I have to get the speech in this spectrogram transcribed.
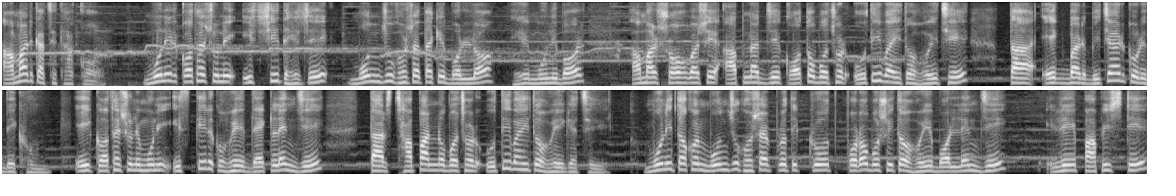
আমার কাছে থাকো। মুনির কথা শুনে ঈর্ষিত হেসে মঞ্জু ঘোষা তাকে বলল, হে মুনিবর আমার সহবাসে আপনার যে কত বছর অতিবাহিত হয়েছে, তা একবার বিচার করে দেখুন। এই কথা শুনে মুনি স্থির হয়ে দেখলেন যে, তার ছাপান্ন বছর অতিবাহিত হয়ে গেছে। মুনি তখন মঞ্জু ঘোষার প্রতি ক্রোধ পরবশিত হয়ে বললেন যে, রে পাপিষ্টে,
